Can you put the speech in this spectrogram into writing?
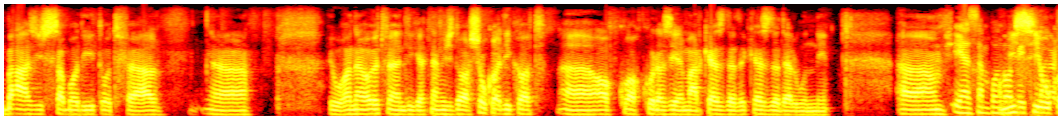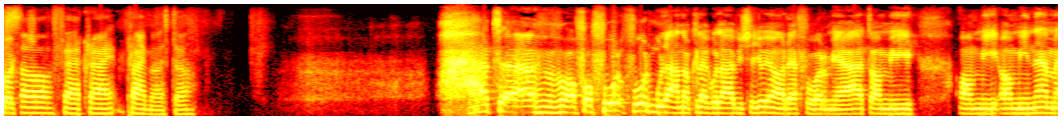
bázis szabadított fel, jó, ha ne a 50 nem is, de a sokadikat, akkor, akkor azért már kezded, kezded el unni. És ilyen szempontból a missziókat... a Far Cry Primal-től? Hát a for, formulának legalábbis egy olyan reformját, ami, ami, ami nem,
